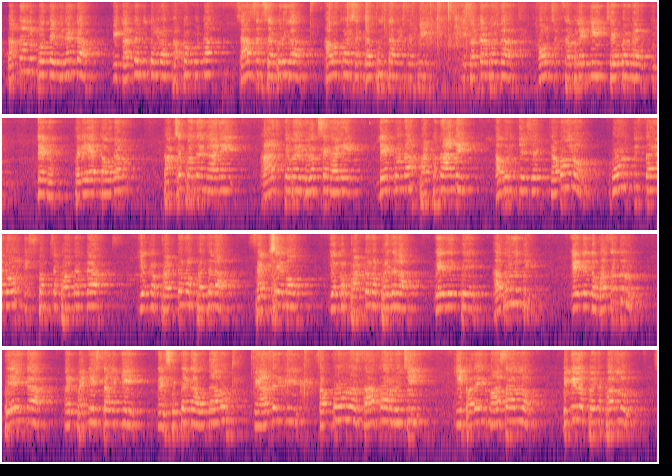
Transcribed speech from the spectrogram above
మన్నలు పొందే విధంగా మీకు అందరికీ కూడా తప్పకుండా శాసనసభ్యుడిగా అవకాశం కల్పిస్తానని చెప్పి ఈ సందర్భంగా కౌన్సిల్ సభ్యులకి చైర్మన్ గారికి నేను తెలియజేస్తా ఉన్నాను. పక్షపాతం కానీ రాజకీయమైన వివక్ష కానీ లేకుండా పట్టణాన్ని అభివృద్ధి చేసే క్రమంలో పూర్తి స్థాయిలో నిష్పక్షపాతంగా ఈ యొక్క పట్టణ ప్రజల సంక్షేమం ఈ యొక్క పట్టణ ప్రజల ఏదైతే అభివృద్ధి ఏదైతే వసతులు ధ్యేయంగా మరి పనిచేయడానికి నేను సిద్ధంగా ఉన్నాను. మీ అందరికీ సంపూర్ణ సహకారం ఇచ్చి ఈ పదహైదు మాసాల్లో మిగిలిన పైన పనులు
